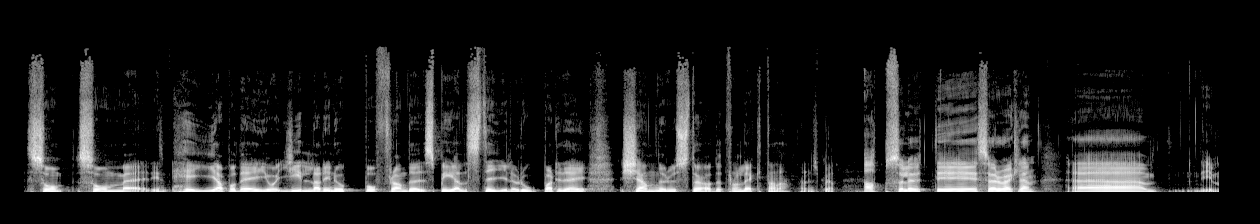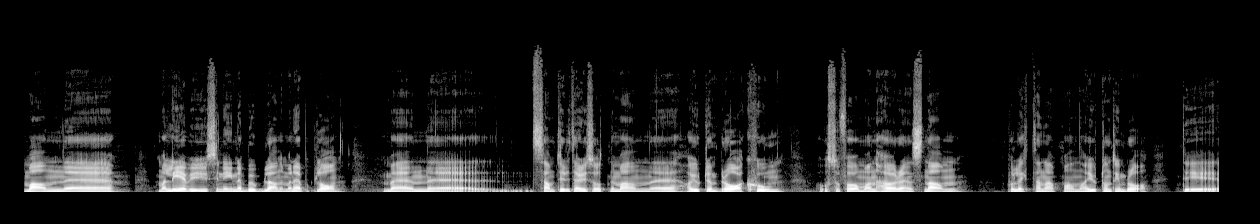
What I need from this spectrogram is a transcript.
som, som liksom hejar på dig och gillar din uppoffrande spelstil och ropar till dig. Känner du stödet från läktarna när du spelar? Absolut, det, så är det verkligen. Uh, man, uh, man lever ju i sin egna bubbla när man är på plan. Men uh, samtidigt är det så att när man har gjort en bra aktion och så får man höra ens namn på läktarna att man har gjort någonting bra. Det,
